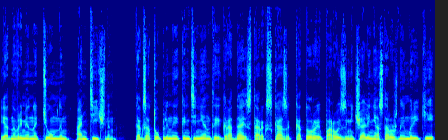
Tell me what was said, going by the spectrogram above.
и одновременно темным, античным, как затопленные континенты и города из старых сказок, которые порой замечали неосторожные моряки,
